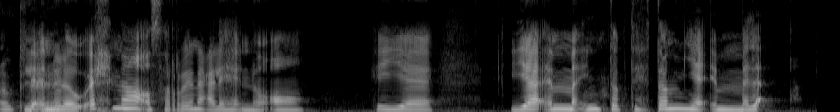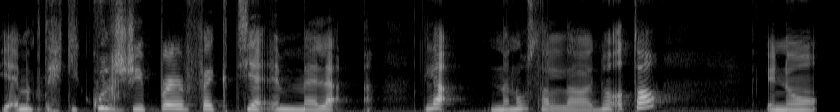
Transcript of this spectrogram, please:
okay. لأنه لو إحنا أصرينا عليها إنه آه هي يا إما أنت بتهتم يا إما لأ. يا إما بتحكي كل شيء perfect يا إما لأ. لأ بدنا نوصل لنقطة إنه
